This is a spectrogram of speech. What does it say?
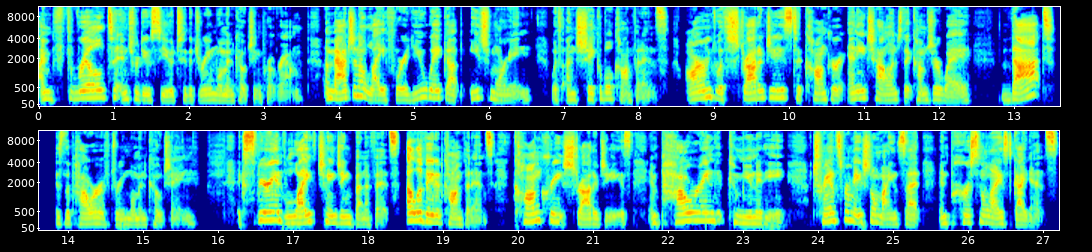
I'm thrilled to introduce you to the Dream Woman Coaching Program. Imagine a life where you wake up each morning with unshakable confidence, armed with strategies to conquer any challenge that comes your way. That is the power of Dream Woman Coaching. Experience life changing benefits, elevated confidence, concrete strategies, empowering community, transformational mindset, and personalized guidance.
